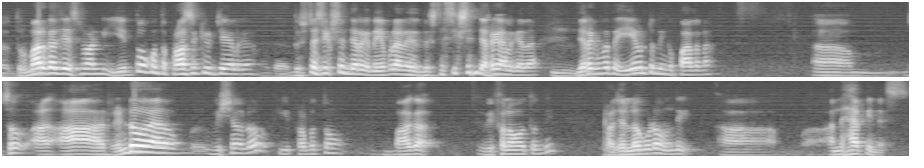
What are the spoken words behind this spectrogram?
దుర్మార్గాలు చేసిన వాళ్ళని ఎంతో కొంత ప్రాసిక్యూట్ చేయాలిగా. దుష్ట శిక్షణ జరగ నేను ఎప్పుడైనా దుష్ట శిక్షణ జరగాలి కదా. జరగకపోతే ఏముంటుంది ఇంకా పాలన? సో ఆ- ఆ రెండో విషయంలో ఈ ప్రభుత్వం బాగా విఫలమవుతుంది. ప్రజల్లో కూడా ఉంది. అన్హ్యాపీనెస్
